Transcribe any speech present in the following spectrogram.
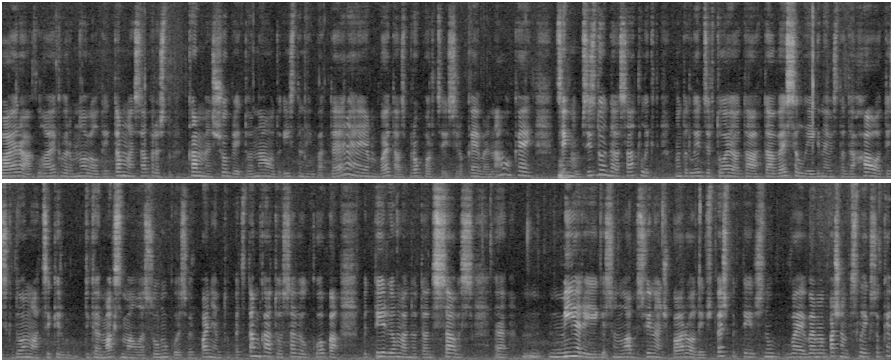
vairāk laika varam noveltīt tam, lai saprastu, kam mēs šobrīd to naudu īstenībā tērējam, vai tās proporcijas ir ok vai nav ok, cik mm. mums izdodas atlikt. Un tad līdz ar to jau tā, tā veselīgi, nevis tādā haotiski domāt, cik ir tikai maksimālā summa, ko es varu paņemt, un pēc tam kā to savilkt kopā. Bet tīri domāt no tādas savas uh, mierīgas un labas finanšu pārvaldības perspektīvas, nu, vai, vai man pašam tas liekas ok,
